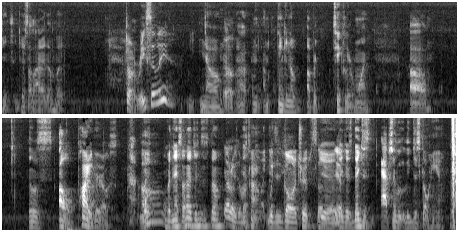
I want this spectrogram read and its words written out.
can't. think. There's a lot of them, but So recently? no. Oh. Uh, I'm, I'm thinking of a particular one. Um, it was oh Party Girls. With Oh. Vanessa Hudgens and stuff. Y'all know what you're It's kind of like We just go on trips. and stuff. yeah, they just they just absolutely just go ham.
